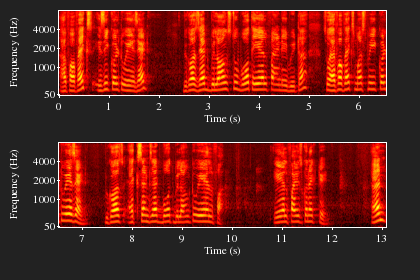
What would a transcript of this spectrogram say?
f of x is equal to a z because z belongs to both a alpha and a beta. So, f of x must be equal to a z because x and z both belong to a alpha, a alpha is connected and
